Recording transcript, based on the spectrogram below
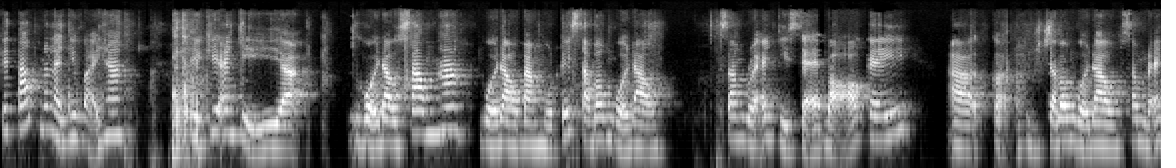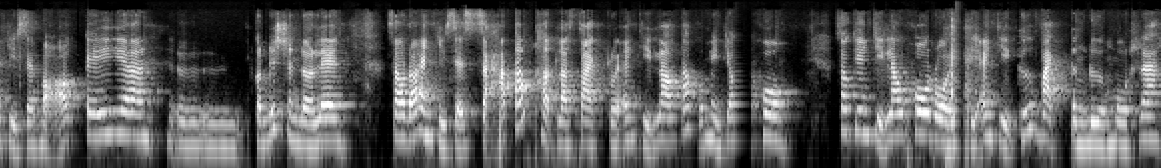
cái tóc nó là như vậy ha. Thì khi anh chị à, gội đầu xong ha gội đầu bằng một cái xà bông gội đầu xong rồi anh chị sẽ bỏ cái à, xà bông gội đầu. Xong rồi anh chị sẽ bỏ cái uh, conditioner lên. Sau đó anh chị sẽ xả tóc thật là sạch rồi anh chị lau tóc của mình cho khô. Sau khi anh chị lau khô rồi thì anh chị cứ vạch từng đường một ra.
